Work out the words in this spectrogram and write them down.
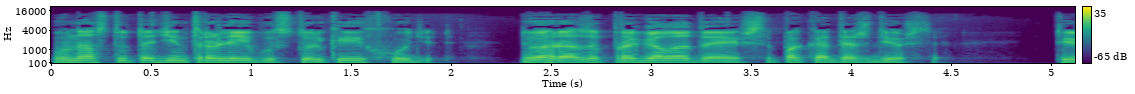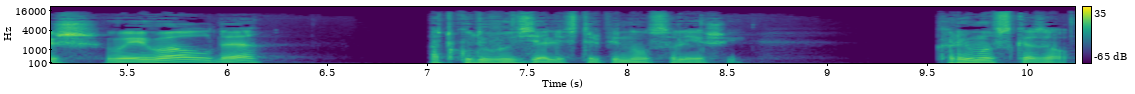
У нас тут один троллейбус только и ходит. Два раза проголодаешься, пока дождешься. Ты ж воевал, да? Откуда вы взяли, встрепенулся Леший. Крымов сказал.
